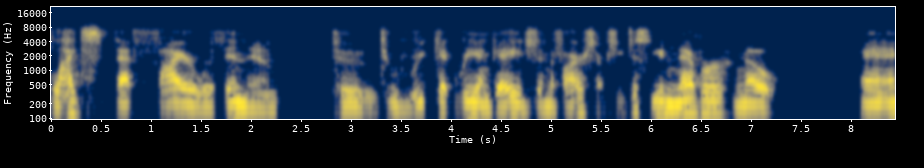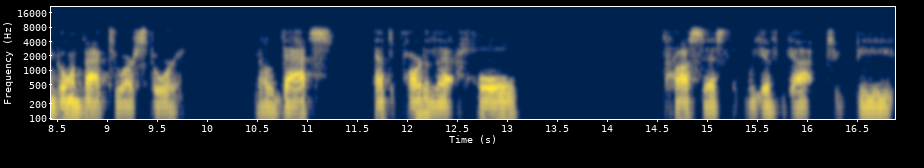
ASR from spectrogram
lights that fire within them to to re- get re-engaged in the fire service. You just you never know. And, and going back to our story you know that's that's part of that whole process that we have got to be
